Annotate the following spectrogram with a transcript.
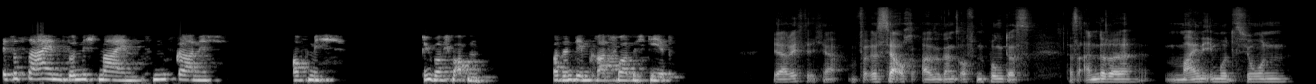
es ist seins und nicht meins. Es muss gar nicht auf mich überschwappen, was in dem gerade vor sich geht. Ja, richtig, ja. Das ist ja auch also ganz oft ein Punkt, dass, dass andere meine Emotionen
